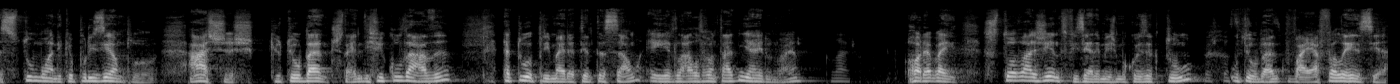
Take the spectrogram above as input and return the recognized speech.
se tu, Mónica, por exemplo, achas que o teu banco está em dificuldade, a tua primeira tentação é ir lá levantar dinheiro, não é? Claro. Ora bem, se toda a gente fizer a mesma coisa que tu, o teu banco vai à falência.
